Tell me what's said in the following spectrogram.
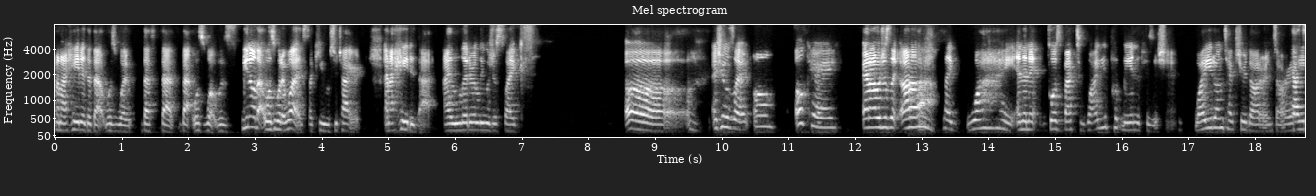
And I hated that that was what that that that was what was you know that was what it was like he was too tired and I hated that I literally was just like uh and she was like oh okay and I was just like, ah, like why? And then it goes back to why you put me in the position. Why you don't text your daughter and tell her? Hey,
